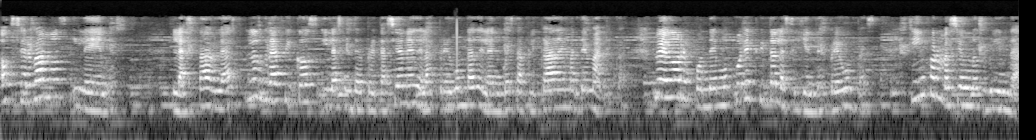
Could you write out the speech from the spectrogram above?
Observamos y leemos las tablas, los gráficos y las interpretaciones de las preguntas de la encuesta aplicada en matemática. Luego respondemos por escrito las siguientes preguntas. ¿Qué información nos brinda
